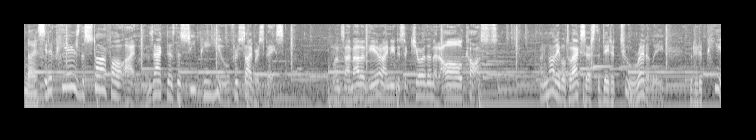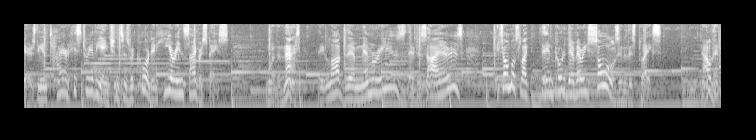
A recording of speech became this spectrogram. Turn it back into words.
Nice. It appears the Starfall Islands act as the CPU for cyberspace. Once I'm out of here, I need to secure them at all costs. I'm not able to access the data too readily, but it appears the entire history of the ancients is recorded here in cyberspace. More than that, they logged their memories, their desires. It's almost like they encoded their very souls into this place. Now then,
